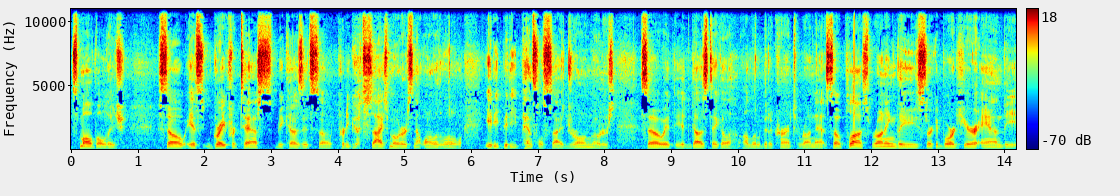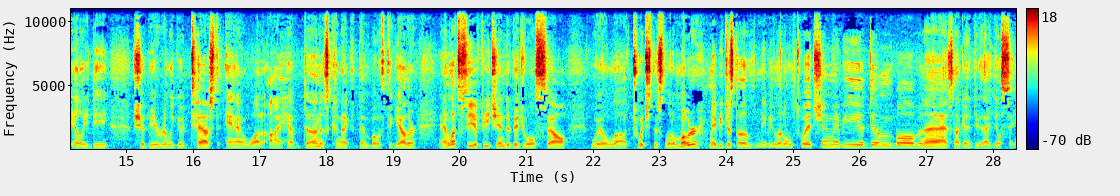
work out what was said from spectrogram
small voltage. So it's great for tests because it's a pretty good size motor. It's not one of the little itty bitty pencil sized drone motors. So it, it does take a, a little bit of current to run that. So plus running the circuit board here and the LED should be a really good test. And what I have done is connected them both together. And let's see if each individual cell will uh, twitch this little motor. Maybe just a maybe a little twitch and maybe a dim bulb. Nah, it's not going to do that. You'll see.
